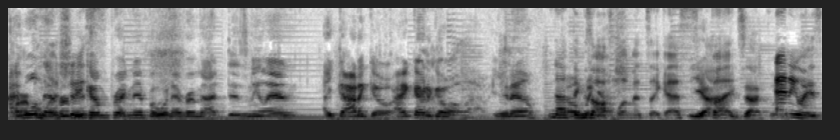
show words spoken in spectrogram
I will never become pregnant, but whenever I'm at Disneyland, I gotta go. I gotta go all out. You know? Nothing's Oh off gosh. limits, I guess. Yeah, But exactly. anyways,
